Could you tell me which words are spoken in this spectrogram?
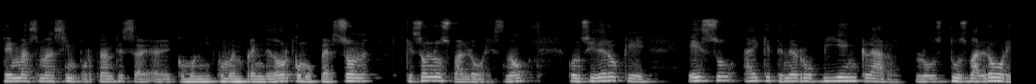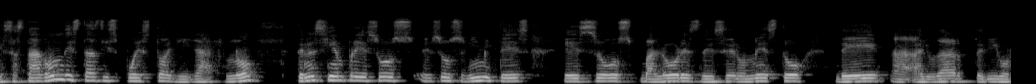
temas más importantes eh, eh, como, como emprendedor, como persona, que son los valores, ¿no? Considero que eso hay que tenerlo bien claro, los, tus valores, hasta dónde estás dispuesto a llegar, ¿no? Tener siempre esos, esos límites, esos valores de ser honesto, de ayudar, te digo,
